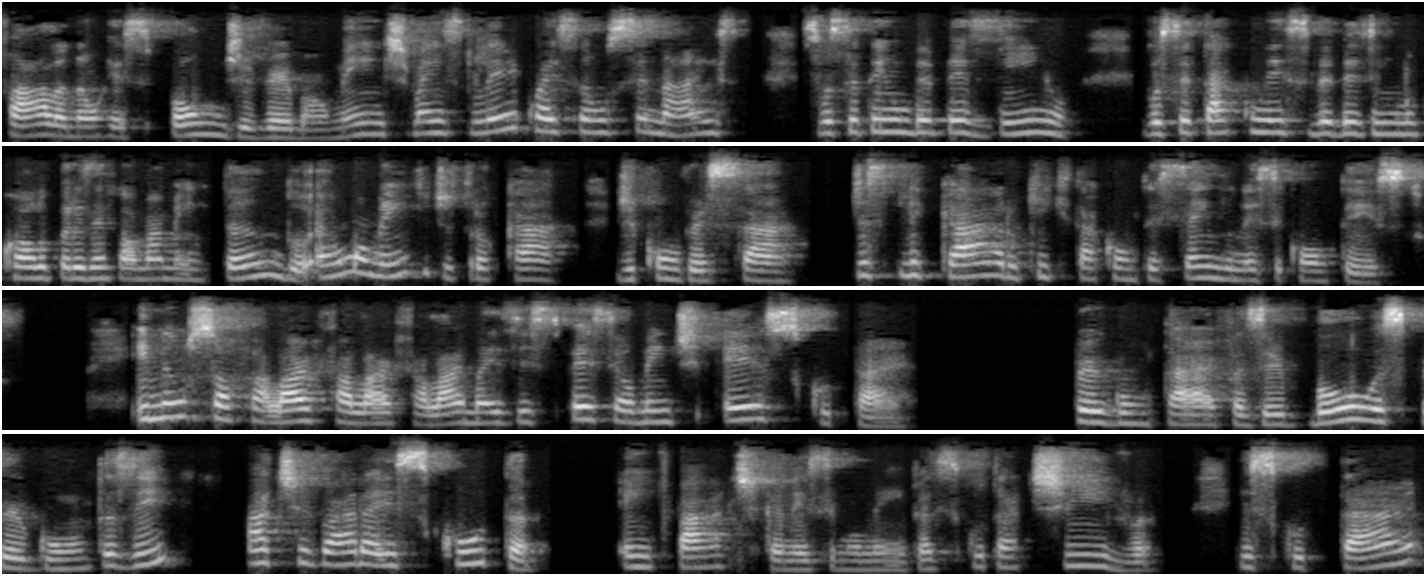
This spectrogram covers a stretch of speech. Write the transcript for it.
fala, não responde verbalmente, mas lê quais são os sinais. Se você tem um bebezinho, você está com esse bebezinho no colo, por exemplo, amamentando, é um momento de trocar, de conversar, de explicar o que está acontecendo nesse contexto. E não só falar, falar, falar, mas especialmente escutar. Perguntar, fazer boas perguntas e ativar a escuta empática nesse momento, a escuta ativa. Escutar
